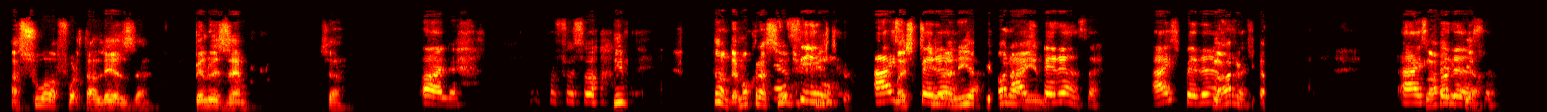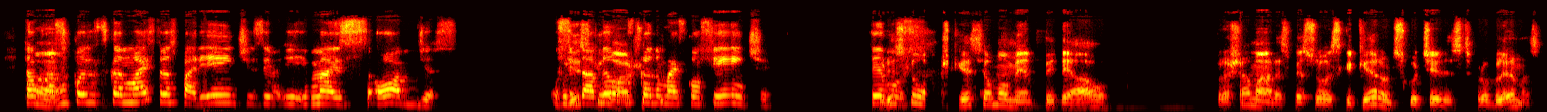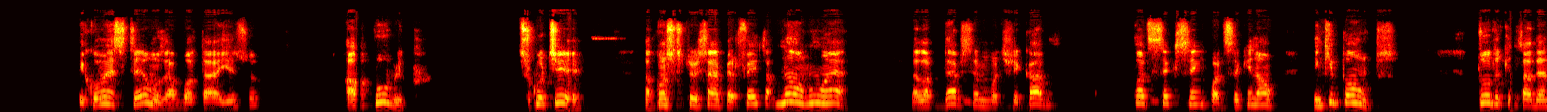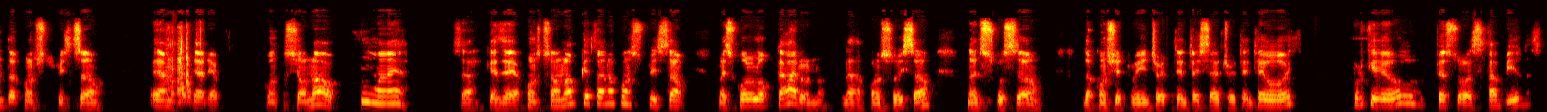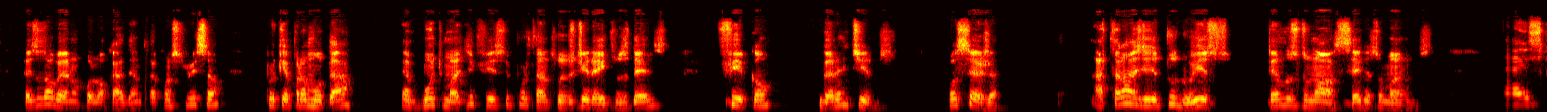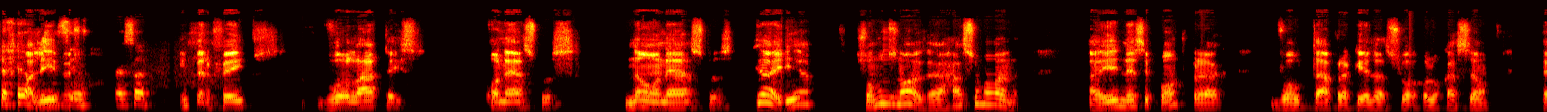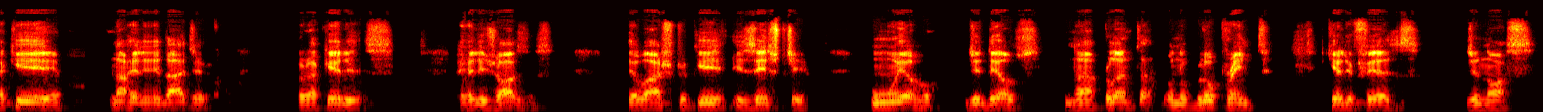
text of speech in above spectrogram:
a sua fortaleza pelo exemplo. Certo? Olha, professor. Não, democracia é Enfim, é difícil. A mas tirania é pior a ainda. Esperança. A esperança. Claro que há. A esperança. Claro então, ah. as coisas ficando mais transparentes e, e mais óbvias. O Por cidadão ficando que... mais consciente. Temos... Por isso que eu acho que esse é o momento ideal para chamar as pessoas que queiram discutir esses problemas e comecemos a botar isso ao público. Discutir. A Constituição é perfeita? Não, não é. Ela deve ser modificada? Pode ser que sim, pode ser que não. Em que pontos? Tudo que está dentro da Constituição é matéria constitucional? Não é. Certo? Quer dizer, é constitucional porque está na Constituição, mas colocaram na Constituição, na discussão da Constituinte 87 e 88, porque pessoas sabidas resolveram colocar dentro da Constituição, porque para mudar é muito mais difícil e, portanto, os direitos deles ficam garantidos. Ou seja, atrás de tudo isso, temos nós, seres humanos. É isso que eu falíveis, dizer. Imperfeitos, voláteis, honestos, não honestos. E aí é, somos nós, é a raça humana. Aí, nesse ponto, para voltar para aquela sua colocação, é que, na realidade, para aqueles religiosos, eu acho que existe um erro de Deus na planta ou no blueprint que ele fez de nós,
